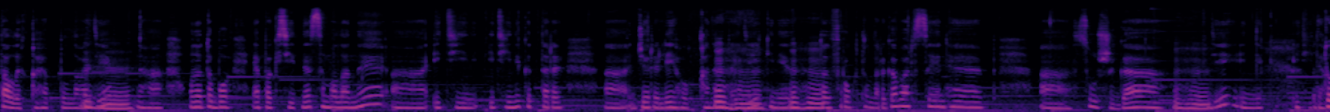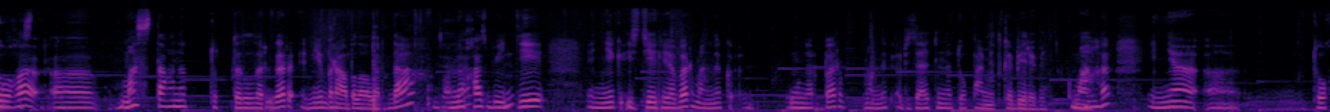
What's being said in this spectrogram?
Талык кыһап булла ди. Ага. Оны то бу эпоксидный смоланы жөреле хоккана ди. Кине фрукталарга барсын хөп сушыга ди инник итида туга мастаны туттыларгар эме брабалаларда аны хас бийди инник изделия бар маннык унар бар маннык обязательно то памятка беребин кумаха инне тух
